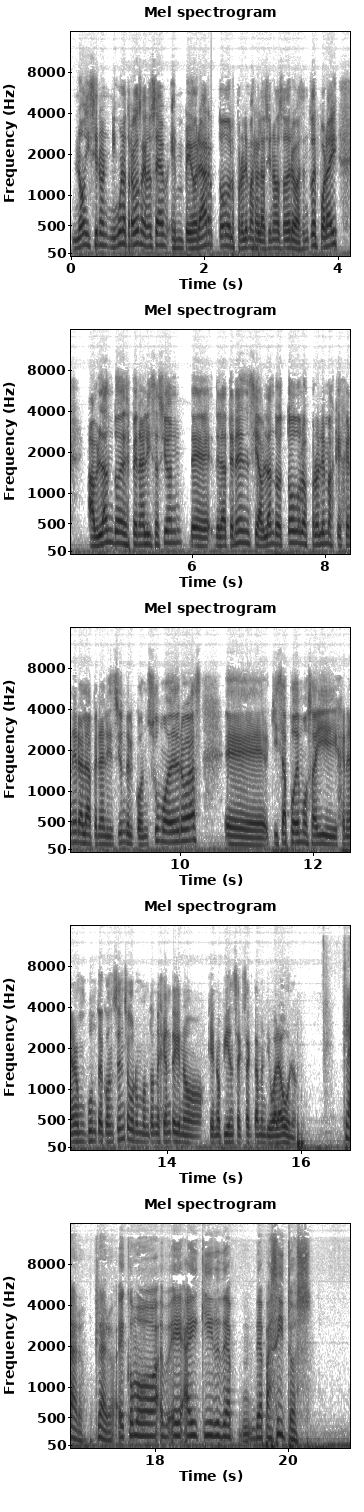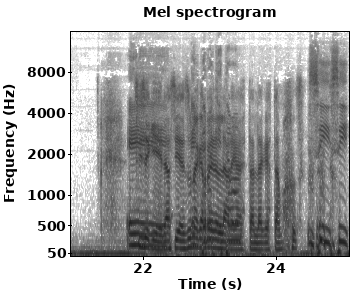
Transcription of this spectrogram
No hicieron ninguna otra cosa que no sea empeorar todos los problemas relacionados a drogas. Entonces por ahí, hablando de despenalización de, de la tenencia, hablando de todos los problemas que genera la penalización del consumo de drogas, eh, quizás podemos ahí generar un punto de consenso con un montón de gente que no, que no piensa exactamente igual a uno. Claro, claro. Es como eh, hay que ir de a, de a pasitos. Eh, si se quiere, así es, una carrera larga estamos, esta en la que estamos. Sí, sí.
